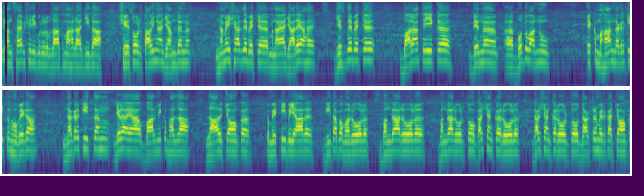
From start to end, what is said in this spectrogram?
ਗ੍ਰੰਥ ਸਾਹਿਬ ਸ੍ਰੀ ਗੁਰੂ ਰਵਿਦਾਸ ਮਹਾਰਾਜ ਜੀ ਦਾ 648ਵਾਂ ਜਨਮ ਦਿਨ ਨਵੇਂ ਸ਼ਹਿਰ ਦੇ ਵਿੱਚ ਮਨਾਇਆ ਜਾ ਰਿਹਾ ਹੈ, ਜਿਸ ਦੇ ਵਿੱਚ 12 ਤਰੀਕ ਦਿਨ ਬੁੱਧਵਾਰ ਨੂੰ ਇੱਕ ਮਹਾਨ ਨਗਰ ਕੀਰਤਨ ਹੋਵੇਗਾ। ਨਗਰ ਕੀਰਤਨ ਜਿਹੜਾ ਆ ਬਾਲਮੀਕ ਮਹੱਲਾ, Lal Chowk, committee Bazaar, Geeta Bhawan road, Banga road Banga road ਤੋਂ ਗੜਸ਼ੰਕਰ ਰੋਡ ਗੜਸ਼ੰਕਰ ਰੋਡ ਤੋਂ ਡਾਕਟਰ ਅੰਬੇਡਕਰ ਚੌਂਕ,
